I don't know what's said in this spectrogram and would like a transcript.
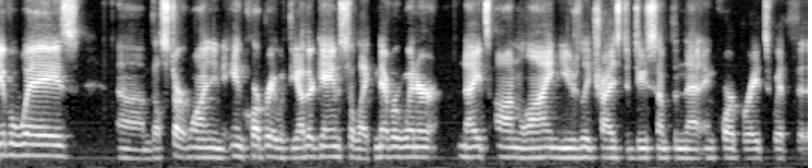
giveaways. Um, they'll start wanting to incorporate with the other games. So, like Neverwinter Nights Online usually tries to do something that incorporates with the,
